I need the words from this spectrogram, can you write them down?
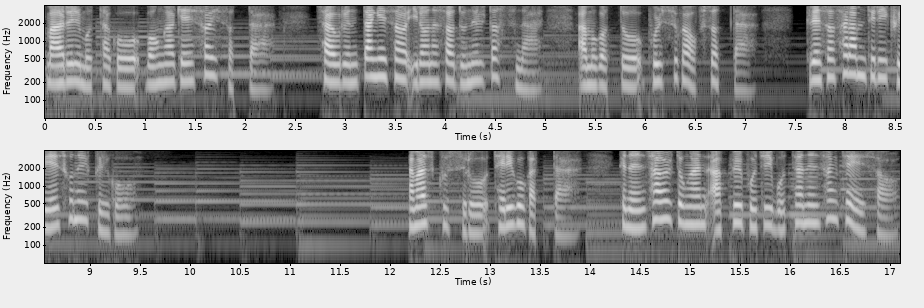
말을 못하고 멍하게 서 있었다. 사울은 땅에서 일어나서 눈을 떴으나 아무것도 볼 수가 없었다. 그래서 사람들이 그의 손을 끌고 다마스쿠스로 데리고 갔다. 그는 사흘 동안 앞을 보지 못하는 상태에서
